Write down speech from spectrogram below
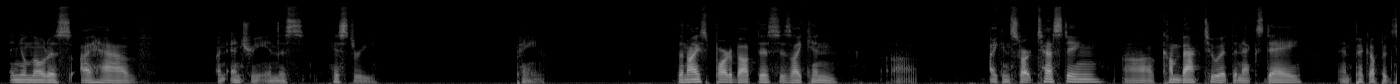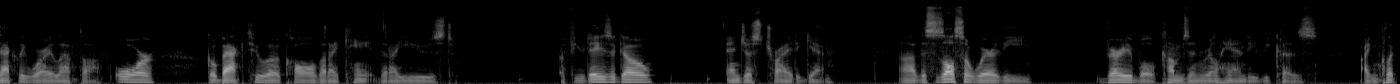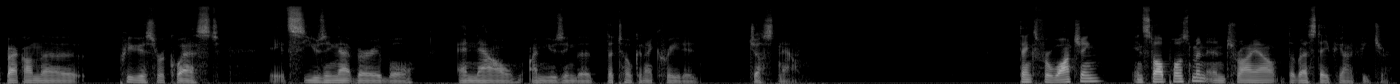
And you'll notice I have an entry in this history pane. The nice part about this is I can uh, I can start testing, uh, come back to it the next day, and pick up exactly where I left off. Or go back to a call that I can't that I used a few days ago and just try it again. Uh, this is also where the variable comes in real handy because I can click back on the previous request it's using that variable and now I'm using the, the token I created just now. Thanks for watching. Install Postman and try out the REST API feature.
